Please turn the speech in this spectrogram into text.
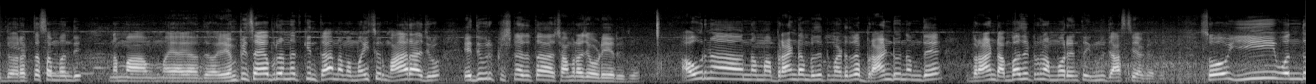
ಇದು ರಕ್ತ ಸಂಬಂಧಿ, ನಮ್ಮ ಎಂ ಪಿ ಸಾಹೇಬ್ರು ಅನ್ನೋದಕ್ಕಿಂತ ನಮ್ಮ ಮೈಸೂರು ಮಹಾರಾಜರು, ಯದುವೀರ್ ಕೃಷ್ಣದತ್ತ ಚಾಮರಾಜ ಒಡೆಯರಿದ್ರು ಅವ್ರನ್ನ ನಮ್ಮ ಬ್ರ್ಯಾಂಡ್ ಅಂಬಾಸಿಟ್ರ್ ಮಾಡಿದ್ರೆ ಬ್ರ್ಯಾಂಡು ನಮ್ಮದೇ ಬ್ರ್ಯಾಂಡ್ ಅಂಬಾಸಿಟ್ರು ನಮ್ಮವ್ರೆ ಅಂತ ಇನ್ನೂ ಜಾಸ್ತಿ ಆಗೋದು. ಸೊ ಈ ಒಂದು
